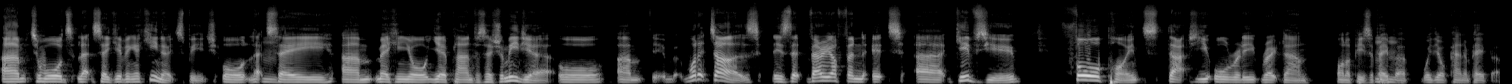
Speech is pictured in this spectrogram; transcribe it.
um, towards, let's say, giving a keynote speech, or let's mm. say um, making your year plan for social media. Or um, what it does is that very often it uh, gives you four points that you already wrote down on a piece of mm-hmm. paper mm-hmm. with your pen and paper.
